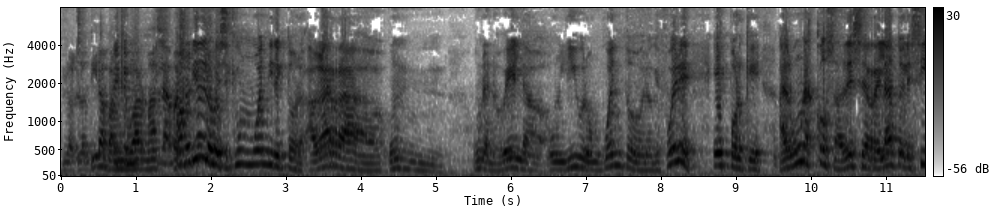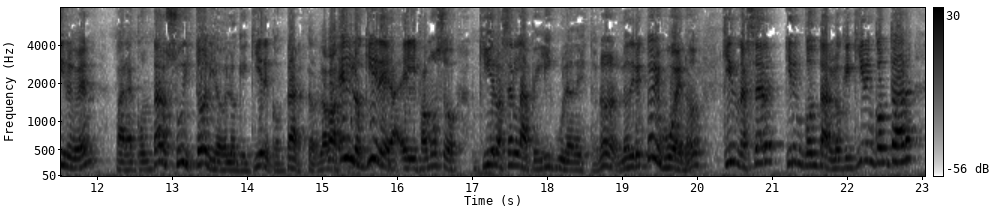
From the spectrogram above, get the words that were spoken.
lo, lo tira para Es un que lugar más. la más- mayoría de las veces que un buen director agarra un, una novela, un libro, un cuento, lo que fuere, es porque algunas cosas de ese relato le sirven para contar su historia o lo que quiere contar. Claro, la base. Él no quiere el famoso quiero hacer la película de esto, no, los directores buenos quieren hacer, quieren contar lo que quieren contar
